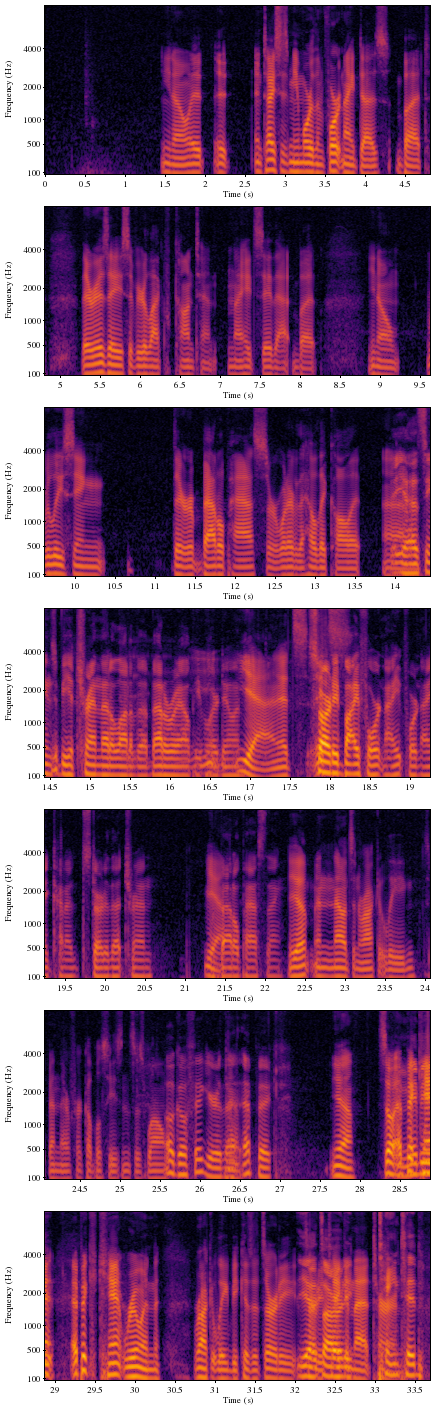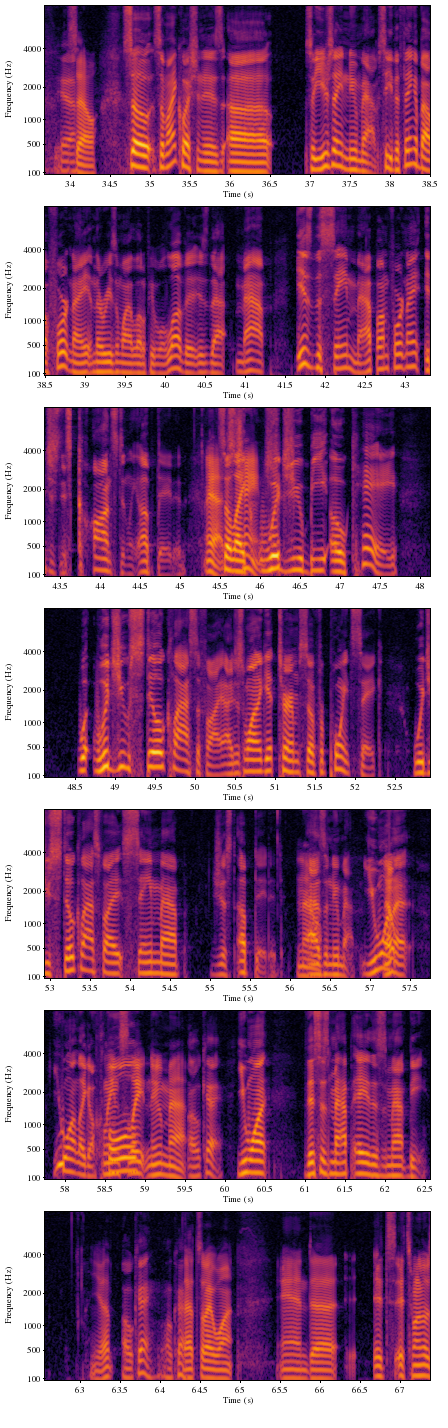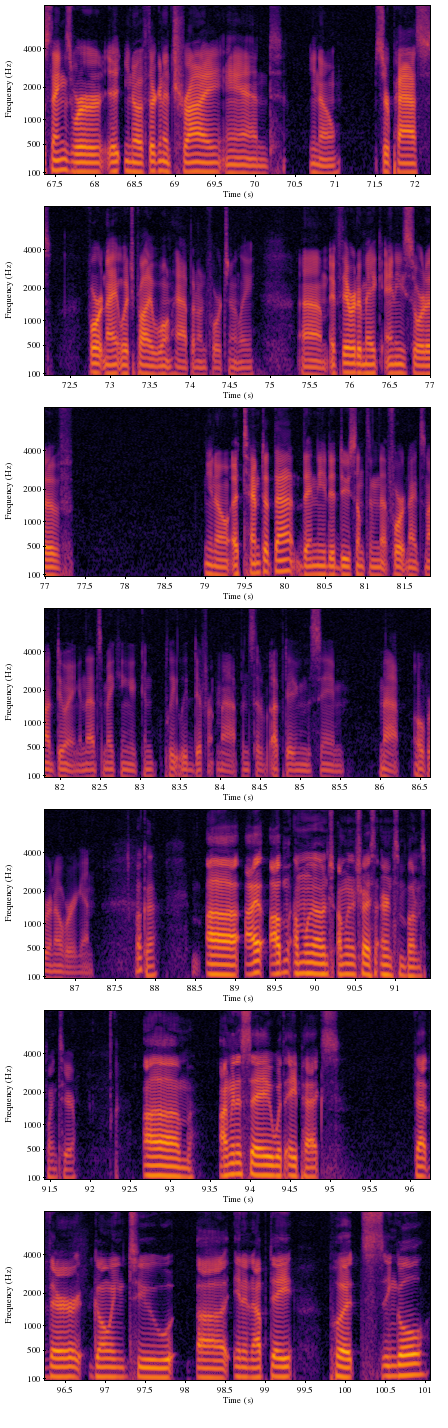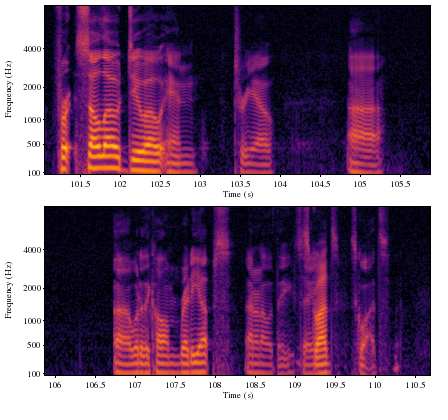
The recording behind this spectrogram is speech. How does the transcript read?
You know, it it entices me more than Fortnite does, but there is a severe lack of content, and I hate to say that, but you know, releasing their battle pass or whatever the hell they call it. yeah, um, that seems to be a trend that a lot of the battle royale people are doing. Yeah, and it's Started it's- by Fortnite. Fortnite kind of started that trend. Yeah. Battle Pass thing. Yep, and now it's in Rocket League. It's been there for a couple seasons as well. Oh, go figure. That Yeah. Epic. Yeah. So Uh, Epic can't Epic can't ruin Rocket League because it's already Yeah, it's it's already, already taken that turn. Tainted. Yeah. So So so my question is, uh, so you're saying new map. See, the thing about Fortnite and the reason why a lot of people love it is that map is the same map on Fortnite. It just is constantly updated. yeah, so it's like, changed. would you be okay? W- would you still classify? I just want to get terms. So for points' sake, would you still classify same map just updated No. as a new map? You want to you want like a clean full, slate new map? Okay. You want this is map A. This is map B. Yep. Okay. Okay. That's what I want. And uh, it's it's one of those things where it, you know if they're gonna try and you know surpass Fortnite, which probably won't happen, unfortunately. Um, if they were to make any sort of you know attempt at that, they need to do something that Fortnite's not doing, and that's making a completely different map instead of updating the same map over and over again. Okay. Uh, I I'm, I'm gonna I'm gonna try to earn some bonus points here. Um, I'm gonna say with Apex that they're going to uh in an update put single for solo, duo, and trio. Uh. Uh, what do they call them? Ready ups. I don't know what they say. Squads. squads,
